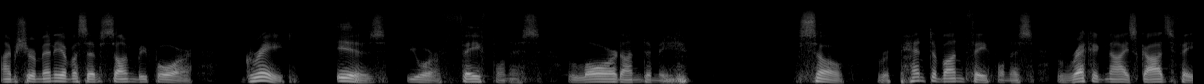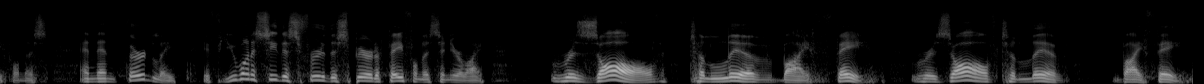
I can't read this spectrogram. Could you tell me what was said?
I'm sure many of us have sung before Great is your faithfulness, Lord, unto me. So, repent of unfaithfulness, recognize God's faithfulness, And then, thirdly, if you want to see this fruit of the Spirit of faithfulness in your life, resolve to live by faith. Resolve to live by faith.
